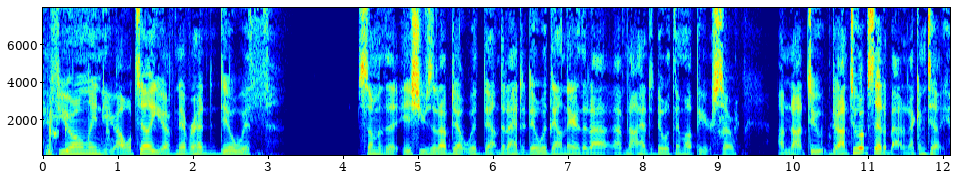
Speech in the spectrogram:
if you only knew, I will tell you, I've never had to deal with some of the issues that I've dealt with down that I had to deal with down there that I, I've not had to deal with them up here. So I'm not too not too upset about it. I can tell you.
